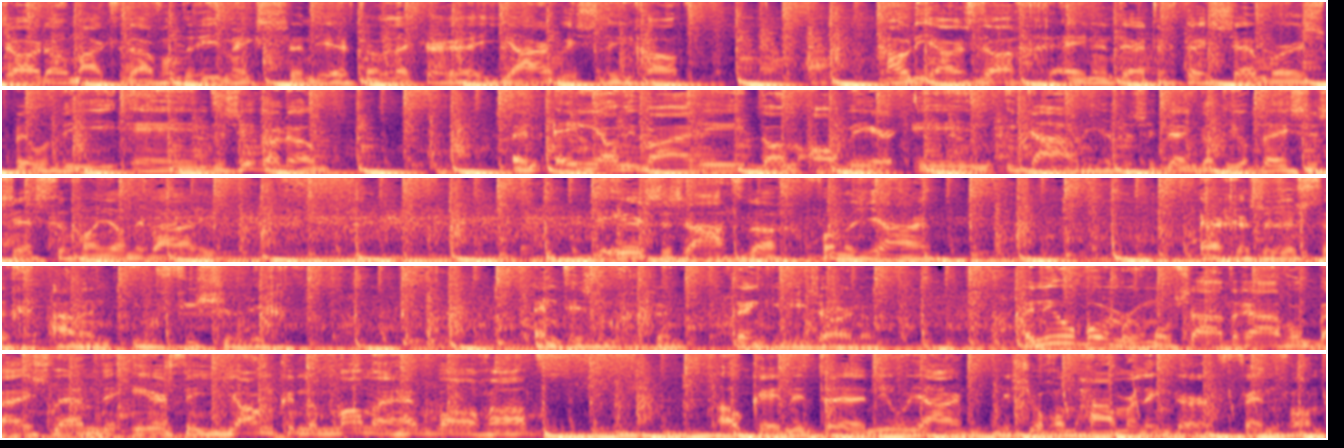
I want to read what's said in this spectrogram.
Rizardo maakte daarvan de remix en die heeft een lekkere jaarwisseling gehad. Oudejaarsdag, 31 december, speelde die in de Ziggo Dome. En 1 januari dan alweer in Italië. Dus ik denk dat hij op deze 6 van januari, de eerste zaterdag van het jaar, ergens rustig aan een infusie ligt. En het is hem gegund, Frankie Rizardo. Een nieuwe Boomroom op zaterdagavond bij Slam. De eerste jankende mannen hebben we al gehad. Ook in het eh, nieuwe jaar is Jochem Hamerling er fan van.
